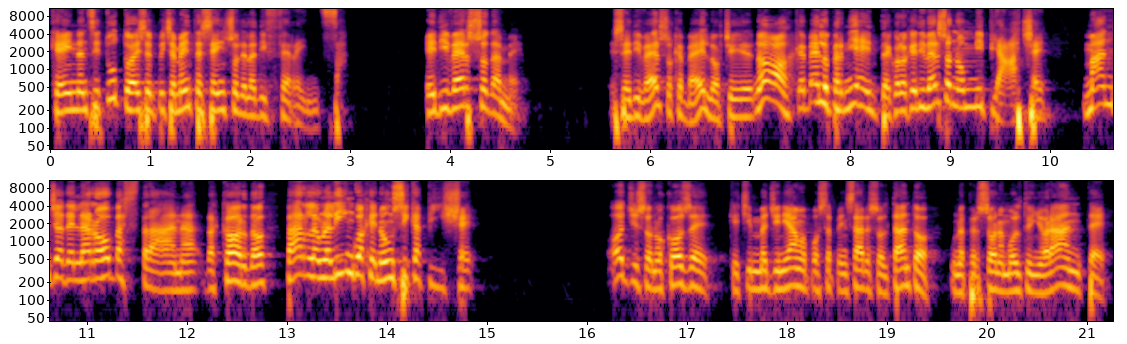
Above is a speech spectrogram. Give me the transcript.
che innanzitutto è semplicemente senso della differenza. È diverso da me. E se è diverso, che bello. No, che bello per niente. Quello che è diverso non mi piace. Mangia della roba strana, d'accordo? Parla una lingua che non si capisce. Oggi sono cose che ci immaginiamo possa pensare soltanto una persona molto ignorante,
